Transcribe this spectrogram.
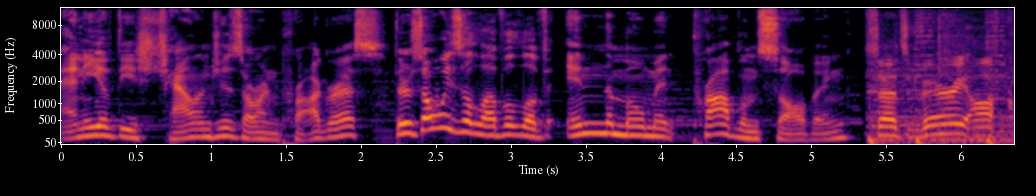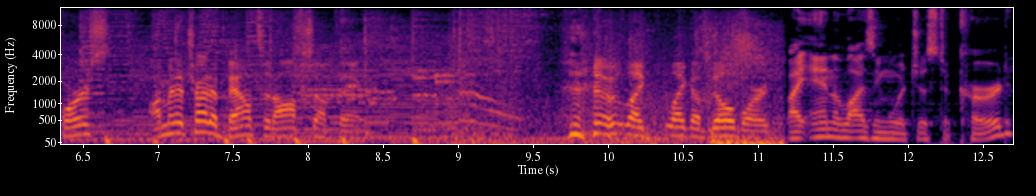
any of these challenges are in progress, there's always a level of in-the-moment problem solving, So it's very off course. I'm gonna try to bounce it off something. like like a billboard. by analyzing what just occurred,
